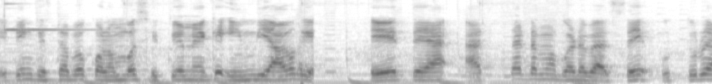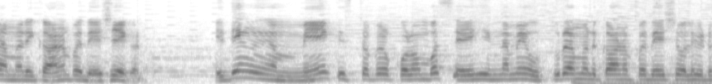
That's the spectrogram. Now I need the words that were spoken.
ඉතින් ක්‍රිස්ටප කොළම්බස් හිතුවම එක ඉන්දියාවගේ ඒත් එය ඇත්තටම ගොඩ බැස්සේ උත්තුර ඇමරිකාන ප්‍රදේශයකට. ඉතින් මේ කිස්ටප කොළඹ සේහින්න මේ උතුර ඇමරිකාන ප්‍රදේශවල හිට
